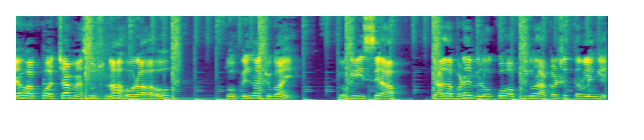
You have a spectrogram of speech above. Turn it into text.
जब आपको अच्छा महसूस ना हो रहा हो तो बिल ना चुकाएँ, क्योंकि इससे आप ज़्यादा बड़े बिलों को अपनी ओर आकर्षित कर लेंगे।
